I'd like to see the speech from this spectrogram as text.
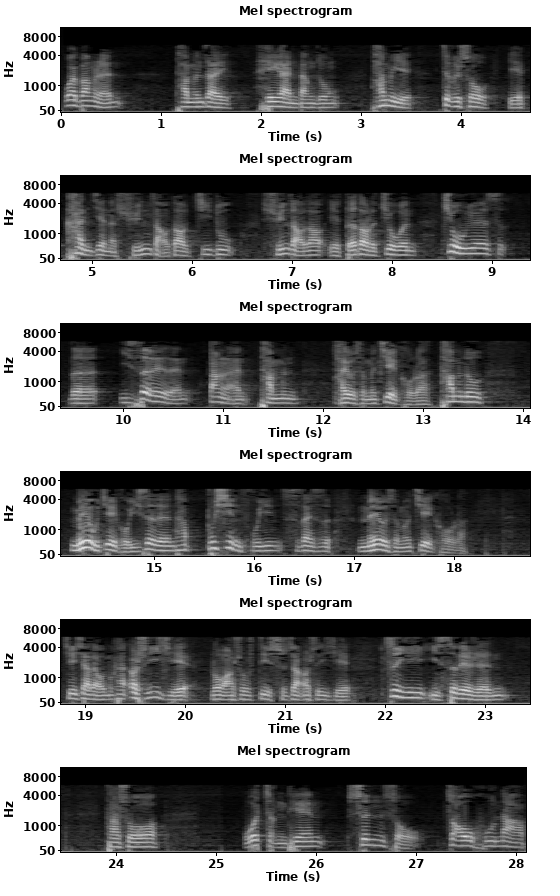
外邦人他们在黑暗当中，他们也这个时候也看见了，寻找到基督。寻找到也得到了救恩。旧约是的以色列人，当然他们还有什么借口了？他们都没有借口。以色列人他不信福音，实在是没有什么借口了。接下来我们看二十一节，罗马书第十章二十一节。至于以色列人，他说：“我整天伸手招呼那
